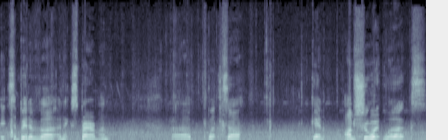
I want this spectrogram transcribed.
it's, a bit of uh, an experiment uh, but uh, again I'm sure it works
